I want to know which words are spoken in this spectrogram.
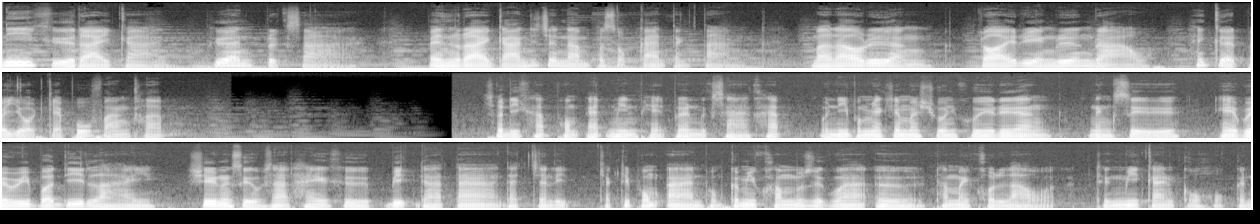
นี่คือรายการเพื่อนปรึกษา เป็นรายการที่จะนำประสบการณ์ต่างๆ มาเล่าเรื่องร้อยเรียงเรื่องราว ให้เกิดประโยชน์แก่ผู้ฟังครับ สวัสดีครับ ผมแอดมินเพจเพื่อนปรึกษาครับ วันนี้ผมอยากจะมาชวนคุยเรื่อง หนังสือ Everybody Lie ชื่อหนังสือภาษาไทยก็คือ Big Data ดัดจริต จากที่ผมอ่านผมก็มีความรู้สึกว่า เออทำไมคนเราถึงมีการโกหกกัน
